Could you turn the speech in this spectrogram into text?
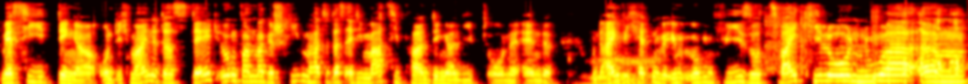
Merci-Dinger. Und ich meine, dass State irgendwann mal geschrieben hatte, dass er die Marzipan-Dinger liebt ohne Ende. Und eigentlich hätten wir ihm irgendwie so zwei Kilo nur ähm,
